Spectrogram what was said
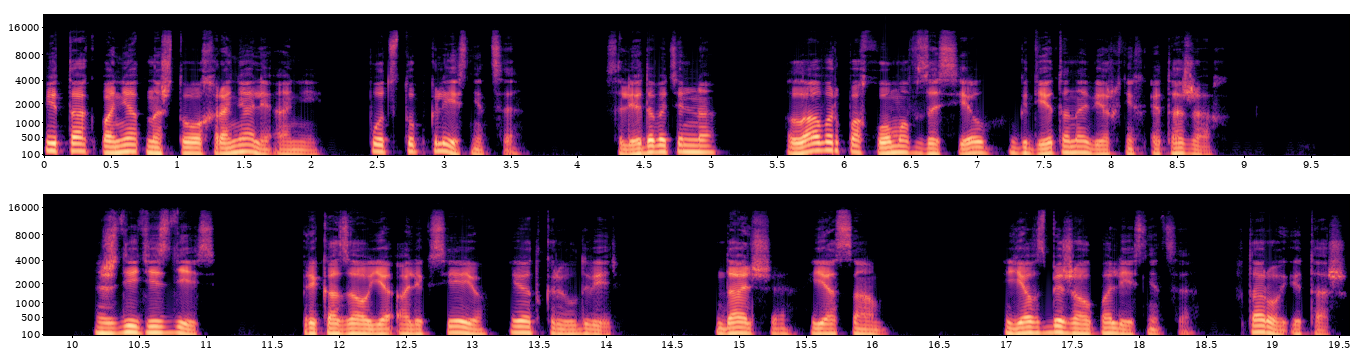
И так понятно, что охраняли они подступ к лестнице. Следовательно, Лавр Пахомов засел где-то на верхних этажах. «Ждите здесь», приказал я Алексею и открыл дверь. Дальше я сам. Я взбежал по лестнице. Второй этаж.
